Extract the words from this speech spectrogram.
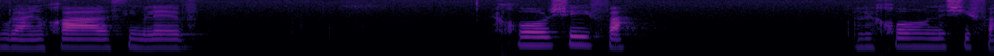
אולי נוכל לשים לב לכל שאיפה. לכל נשיפה.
